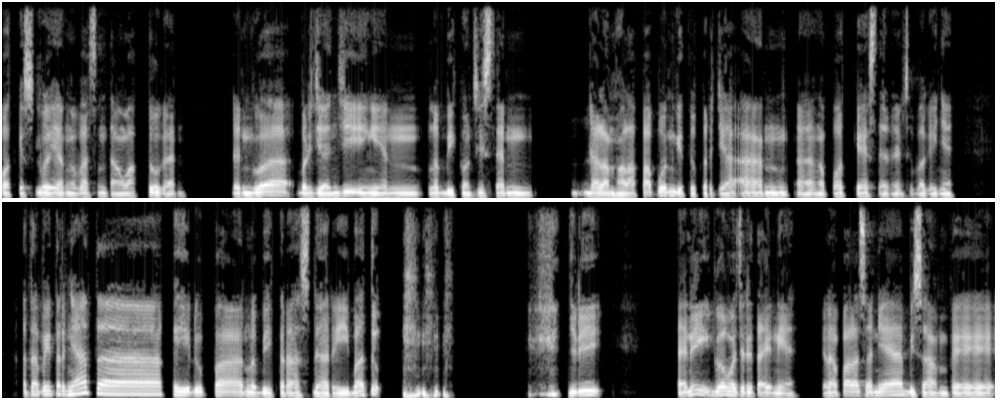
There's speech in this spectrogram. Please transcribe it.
podcast gue yang ngebahas tentang waktu kan. Dan gue berjanji ingin lebih konsisten dalam hal apa pun gitu, kerjaan, eh, ngepodcast dan lain sebagainya. Tapi ternyata kehidupan lebih keras dari batu. Jadi nah ini gue mau ceritain ya. Kenapa alasannya bisa sampai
